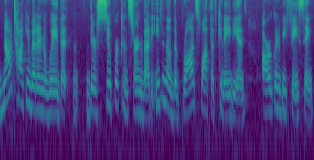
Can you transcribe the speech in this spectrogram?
not talking about it in a way that they're super concerned about it, even though the broad swath of Canadians are going to be facing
